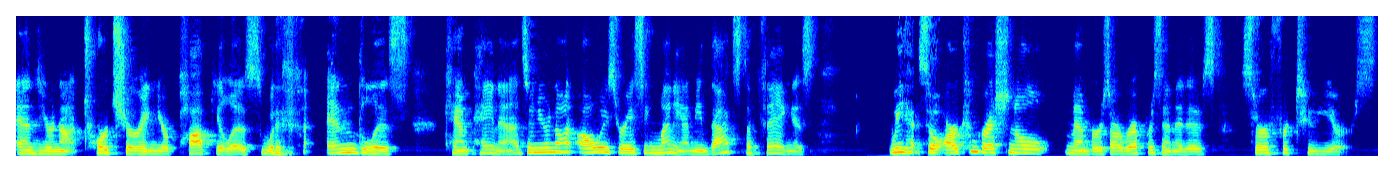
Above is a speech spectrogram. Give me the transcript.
And you're not torturing your populace with endless campaign ads and you're not always raising money. I mean that's the thing is we ha- so our congressional members our representatives serve for two years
